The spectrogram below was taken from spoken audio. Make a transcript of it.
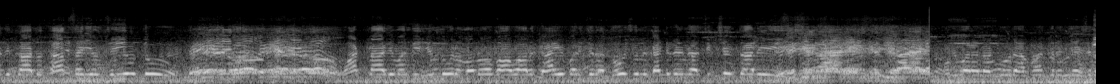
అధికారులు తాత్సర్యం చేయొద్దు. కోట్లాది మంది హిందువుల మనోభావాలు గాయపరిచిన దోషులు కఠినంగా శిక్షించాలి. తిరుమల లడ్డూని అపవిత్రం చేసిన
